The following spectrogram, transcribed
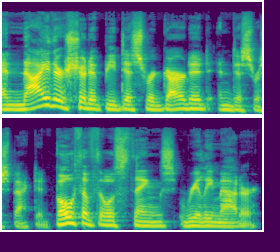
and neither should it be disregarded and disrespected. Both of those things really matter.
